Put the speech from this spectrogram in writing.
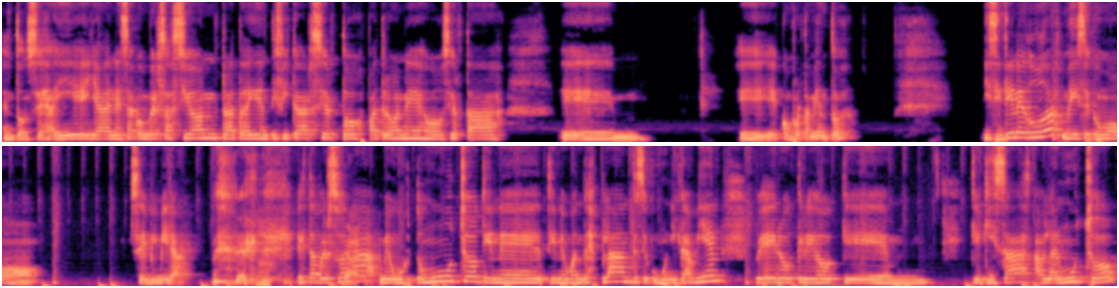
entonces ahí ella en esa conversación trata de identificar ciertos patrones o ciertos eh, eh, comportamientos. Y si tiene dudas, me dice como, Sepi, mira, esta persona me gustó mucho, tiene, tiene buen desplante, se comunica bien, pero creo que, mm, que quizás hablan mucho,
